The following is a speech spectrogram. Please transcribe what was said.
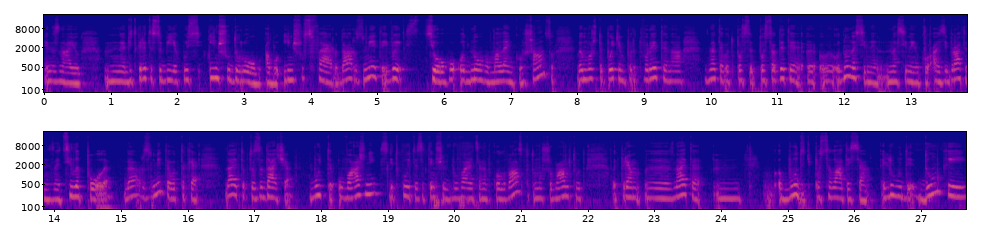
я не знаю, відкрити собі якусь іншу дорогу або іншу сферу. Да? Розумієте? І ви з цього одного маленького шансу ви можете потім перетворити на, знаєте, от посадити е, е, одну насіни, насінинку, а зібрати, не знаю, ціле поле. Да? Розумієте, от таке. Да? Тобто задача будьте уважні, слідкуйте за тим, що відбувається навколо вас, тому що вам тут, от прям, е, знаєте, будуть посилатися люди, думки,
